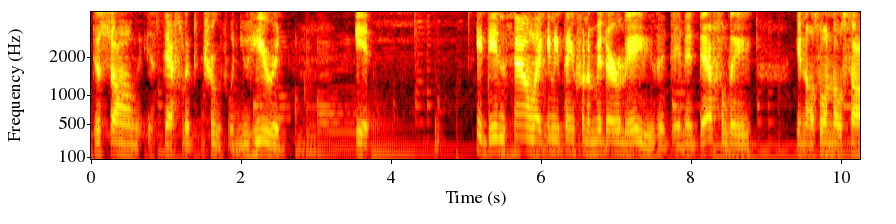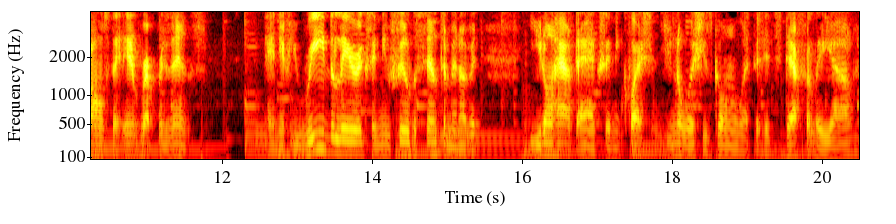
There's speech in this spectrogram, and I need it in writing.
this song is definitely the truth. When you hear it, it it didn't sound like anything from the mid to early 80s. It, and it definitely, you know, it's one of those songs that it represents. And if you read the lyrics and you feel the sentiment of it, you don't have to ask any questions. You know where she's going with it. It's definitely, um,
